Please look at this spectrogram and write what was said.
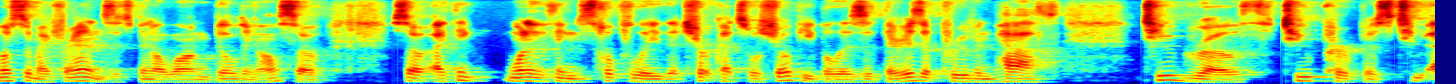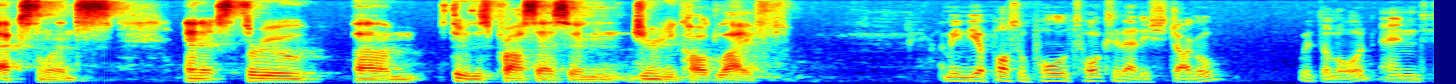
most of my friends, it's been a long building also. So I think one of the things, hopefully, that shortcuts will show people is that there is a proven path to growth, to purpose, to excellence, and it's through um, through this process and journey called life. I mean, the Apostle Paul talks about his struggle with the Lord, and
